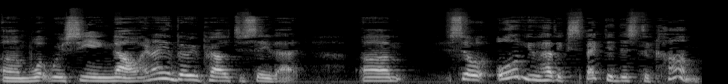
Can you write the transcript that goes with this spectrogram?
um, what we're seeing now, and I am very proud to say that. Um, so all of you have expected this to come.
